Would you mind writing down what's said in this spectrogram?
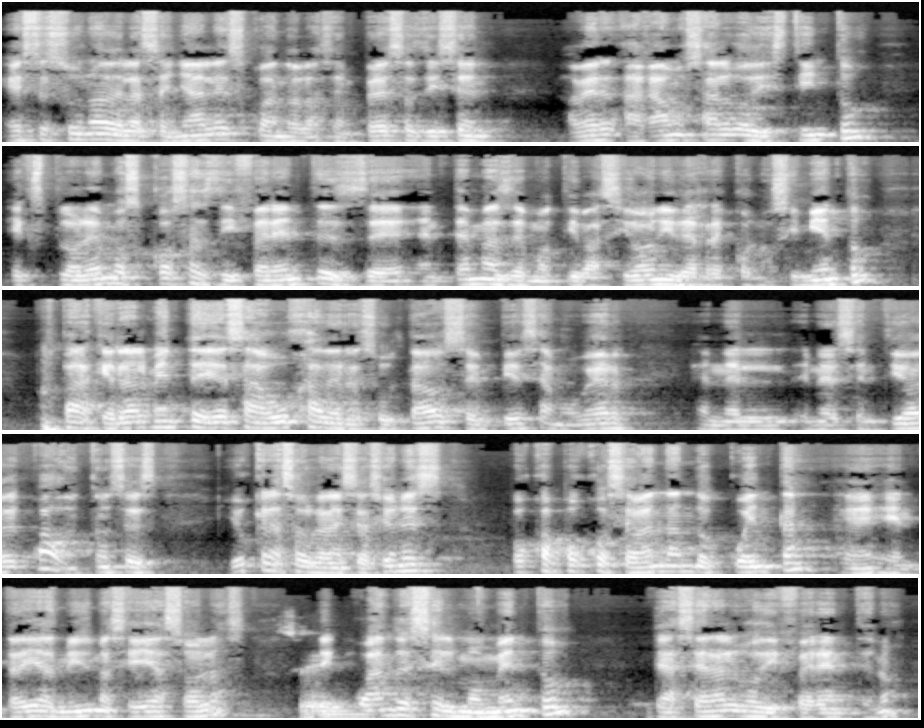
Esa es una de las señales cuando las empresas dicen, a ver, hagamos algo distinto, exploremos cosas diferentes en temas de motivación y de reconocimiento, pues, para que realmente esa aguja de resultados se empiece a mover en el, en el sentido adecuado. Entonces, yo creo que las organizaciones poco a poco se van dando cuenta, eh, entre ellas mismas y ellas solas, de cuándo es el momento de hacer algo diferente, ¿no?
